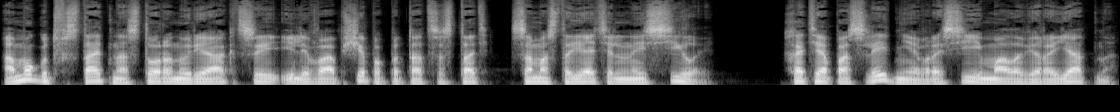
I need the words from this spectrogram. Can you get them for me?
а могут встать на сторону реакции или вообще попытаться стать самостоятельной силой, хотя последнее в России маловероятно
